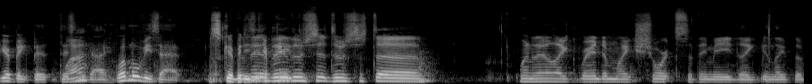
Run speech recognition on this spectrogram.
you're a big bi- Disney What? guy. What movie is that? Skippity There, doo. there, there was, there was just uh, one of the like random like shorts that they made like in like the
